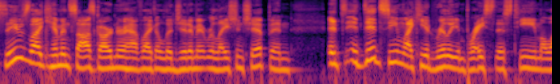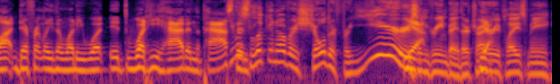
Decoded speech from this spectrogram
seems like him and Sauce Gardner have like a legitimate relationship, and it it did seem like he had really embraced this team a lot differently than what he what it what he had in the past. He was And- looking over his shoulder for years Yeah. in Green Bay. They're trying Yeah. to replace me.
